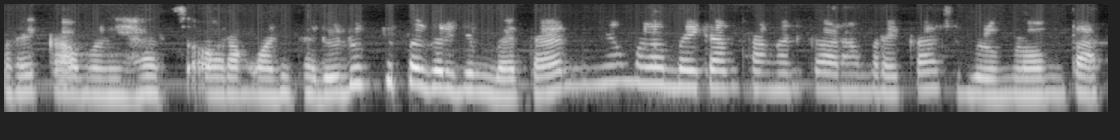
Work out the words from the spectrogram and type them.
Mereka melihat seorang wanita duduk di pagar jembatan yang melambaikan tangan ke arah mereka sebelum melompat.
